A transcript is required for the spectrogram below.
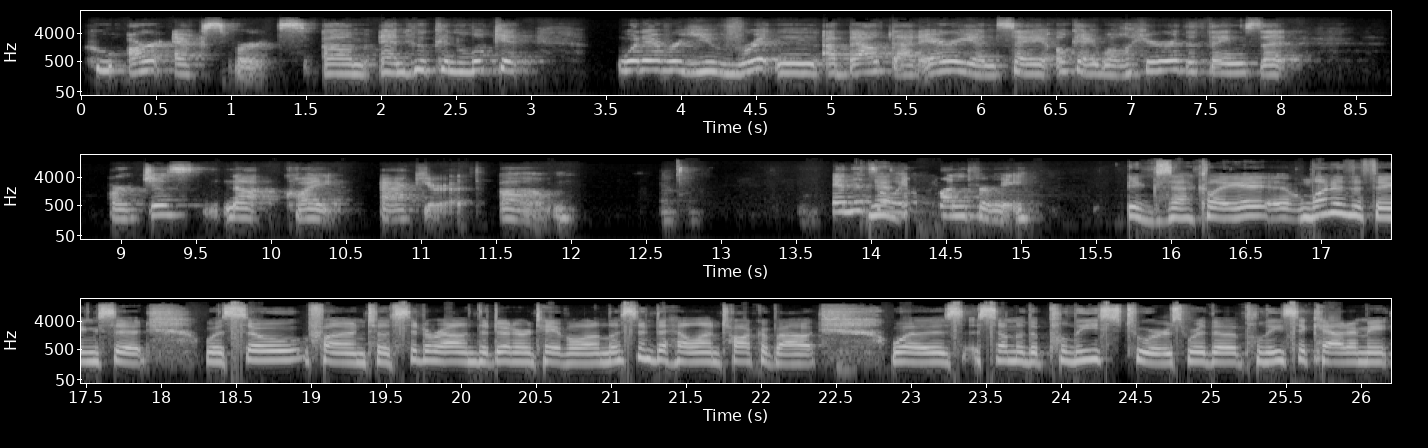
who are experts um, and who can look at whatever you've written about that area and say, okay, well, here are the things that are just not quite accurate. Um, and it's yeah. always fun for me. Exactly. One of the things that was so fun to sit around the dinner table and listen to Helen talk about was some of the police tours where the police academy,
